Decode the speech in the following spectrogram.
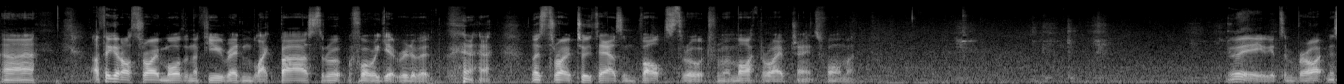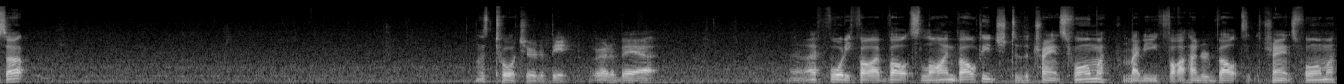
Uh, I figured I'll throw more than a few red and black bars through it before we get rid of it. Let's throw 2000 volts through it from a microwave transformer. There, get some brightness up. Let's torture it a bit. We're at about know, 45 volts line voltage to the transformer, maybe 500 volts at the transformer,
